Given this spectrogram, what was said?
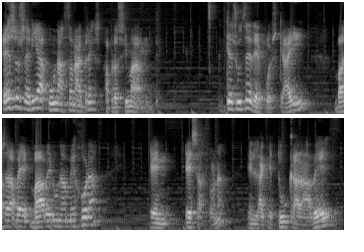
Eso sería una zona 3 aproximadamente. ¿Qué sucede? Pues que ahí vas a ver, va a haber una mejora en esa zona, en la que tú cada vez,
